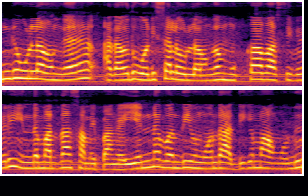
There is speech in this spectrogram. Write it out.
இங்கே உள்ளவங்க அதாவது ஒடிசாவில் உள்ளவங்க முக்காவாசி பேர் இந்த மாதிரி தான் சமைப்பாங்க. எண்ணெய் வந்து இவங்க வந்து அதிகமாக அவங்க வந்து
